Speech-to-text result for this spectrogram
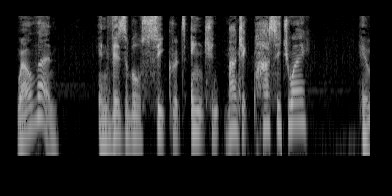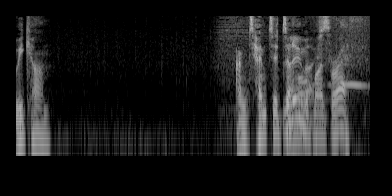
Well then, invisible, secret, ancient magic passageway? Here we come. I'm tempted to hold my breath.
